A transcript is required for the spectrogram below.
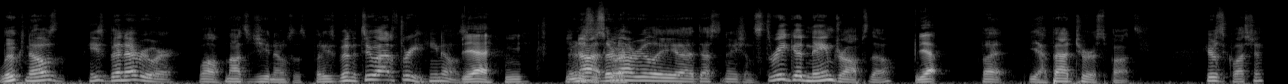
Luke knows he's been everywhere. Well, not to Geonosis, but he's been to two out of three. He knows. Yeah. He, he they're knows not the they're not really uh, destinations. Three good name drops though. Yep. But yeah, bad tourist spots. Here's a question.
